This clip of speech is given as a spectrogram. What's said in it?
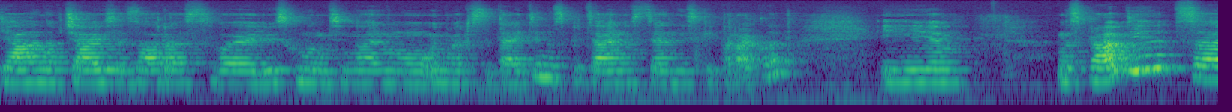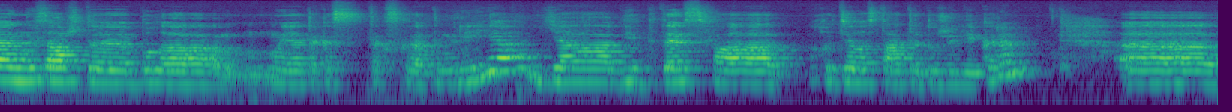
я навчаюся зараз в Львівському національному університеті на спеціальності англійський переклад. І Насправді це не завжди була моя така так сказати мрія. Я від дитинства хотіла стати дуже лікарем. Е,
